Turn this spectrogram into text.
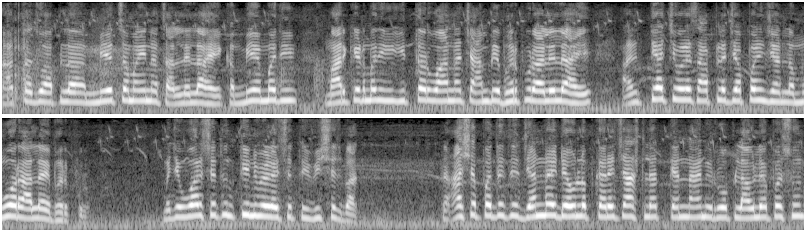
आत्ता जो आपला मेचा महिना चाललेला आहे का मेमध्ये मार्केटमध्ये इतर वाहनाचे आंबे भरपूर आलेले आहे आणि त्याच वेळेस आपल्या जपानी झेंडला मोर आला आहे भरपूर. म्हणजे वर्षातून तीन वेळेस ते विशेष बात. तर अशा पद्धतीने ज्यांनाही डेव्हलप करायचे असल्यात त्यांना आम्ही रोप लावल्यापासून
